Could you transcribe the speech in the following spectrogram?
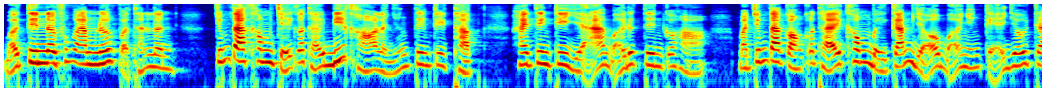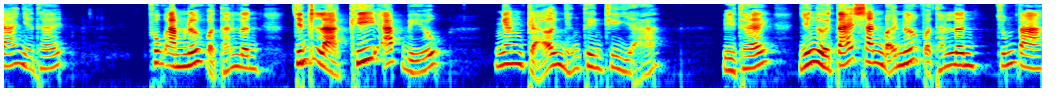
Bởi tin nơi phúc âm nước và thánh linh, chúng ta không chỉ có thể biết họ là những tiên tri thật hay tiên tri giả bởi đức tin của họ, mà chúng ta còn có thể không bị cám dỗ bởi những kẻ dối trá như thế. Phúc âm nước và thánh linh chính là khí áp biểu ngăn trở những tiên tri giả. Vì thế, những người tái sanh bởi nước và thánh linh, chúng ta,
